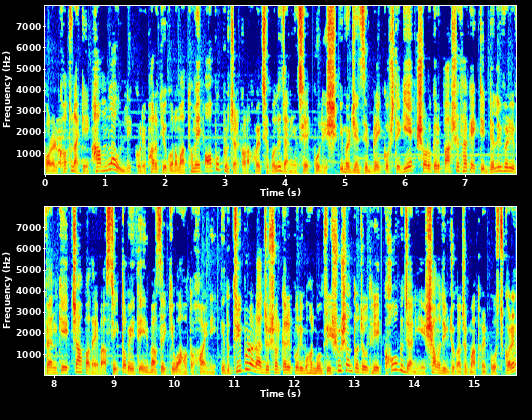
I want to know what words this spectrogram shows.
পড়ার ঘটনাকে হামলা উল্লেখ করে ভারতীয় গণমাধ্যমে অপপ্রচার করা হয়েছে বলে জানিয়েছে পুলিশ। ইমার্জেন্সি ব্রেক কষতে গিয়ে সড়কের পাশে থাকা একটি ডেলিভারি ভ্যানকে চাপা দেয় বাসটি, তবে এতে বাসের কেউ আহত হয়নি। কিন্তু ত্রিপুরা রাজ্য সরকারের পরিবহন মন্ত্রী সুশান্ত চৌধুরী ক্ষোভ জানিয়ে সামাজিক যোগাযোগ মাধ্যমে পোস্ট করেন,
